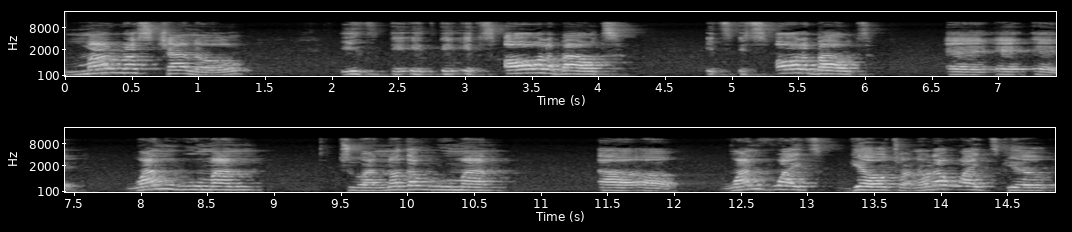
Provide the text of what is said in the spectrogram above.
Marwa's channel is it, it, it's all about it's it's all about uh, uh, uh, one woman to another woman, uh, uh, one white girl to another white girl,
